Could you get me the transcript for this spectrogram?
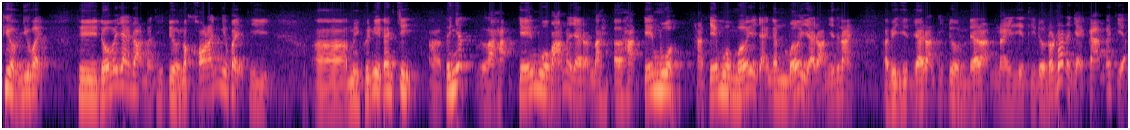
kiểu như vậy thì đối với giai đoạn mà thị trường nó khó đánh như vậy thì à, mình khuyến nghị các anh chị à, thứ nhất là hạn chế mua bán ở giai đoạn này ở hạn chế mua hạn chế mua mới chạy ngân mới ở giai đoạn như thế này. Bởi vì giai đoạn thị trường giai đoạn này thì thị trường nó rất là nhạy cam các chị ạ.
